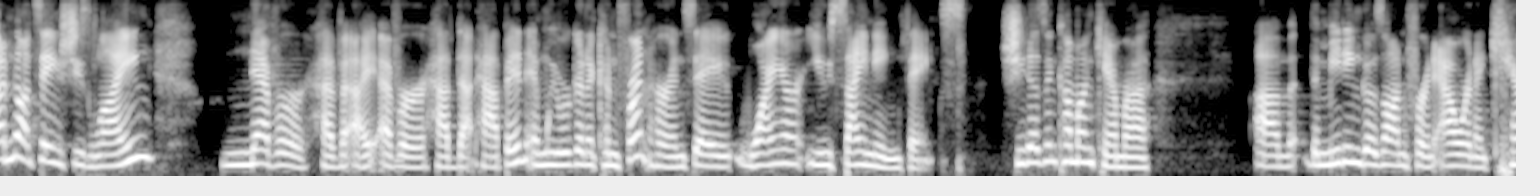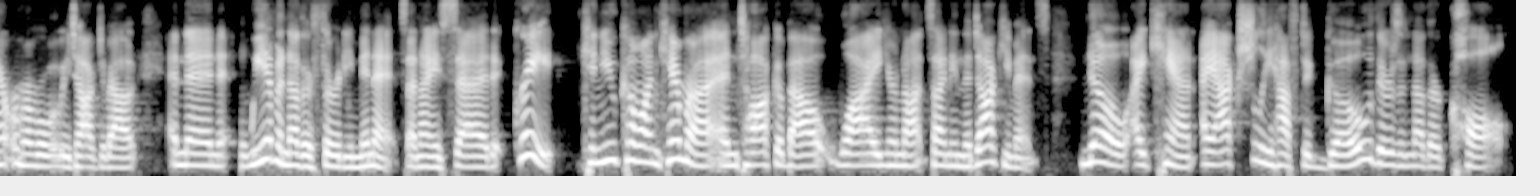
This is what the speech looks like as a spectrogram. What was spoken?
I'm not saying she's lying. Never have I ever had that happen and we were going to confront her and say, "Why aren't you signing things?" She doesn't come on camera. Um, the meeting goes on for an hour and I can't remember what we talked about. And then we have another 30 minutes. And I said, Great, can you come on camera and talk about why you're not signing the documents? No, I can't. I actually have to go. There's another call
